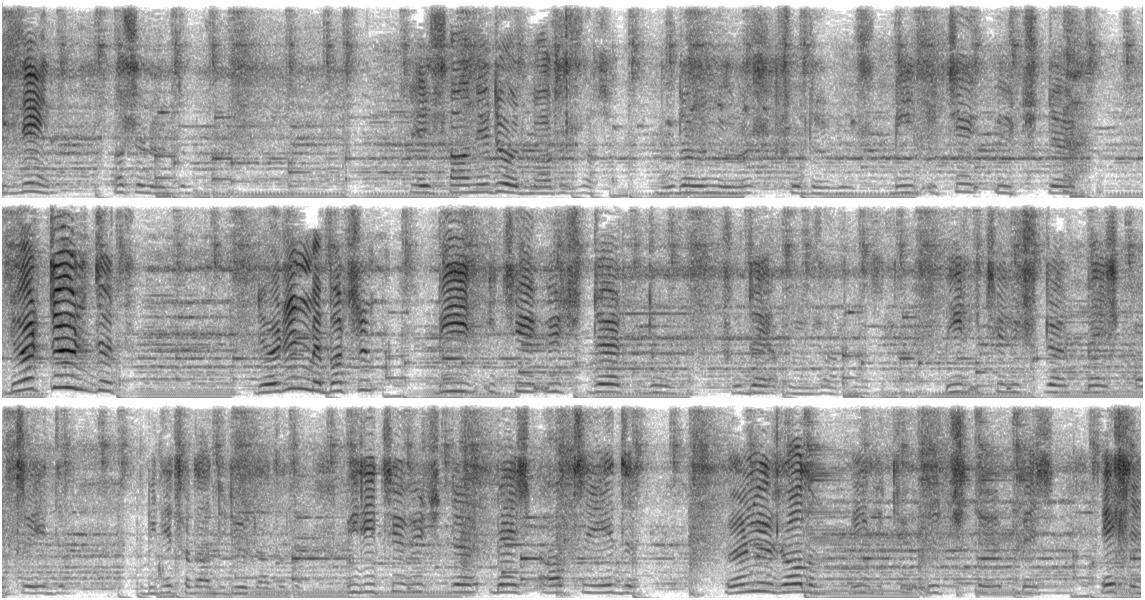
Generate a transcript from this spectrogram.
İzleyin. Nasıl öldüm. Evet saniyede öldüm arkadaşlar. Burada ölmüyoruz. Şurada ölüyoruz. 1, 2, 3, 4. 4 öldük. Gördün mü? Bakın. 1, 2, 3, 4. Dur. Şurada yapmamız lazım. 1, 2, 3, 4, 5, 6, 7. Bir ne kadar gidiyor zaten. 1, 2, 3, 4, 5, 6, 7. Ölmüyoruz oğlum. 1, 2, 3, 4, 5. Neyse.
